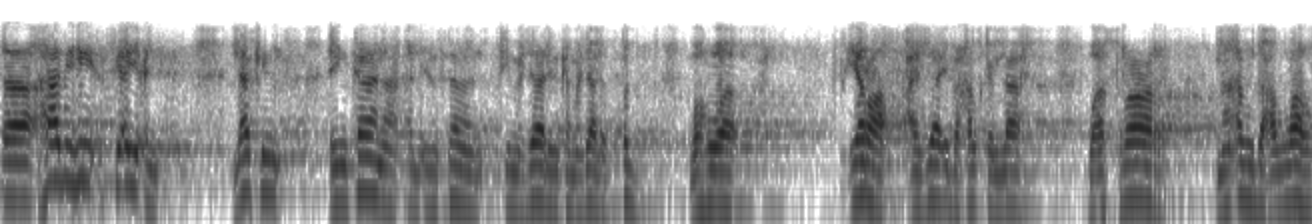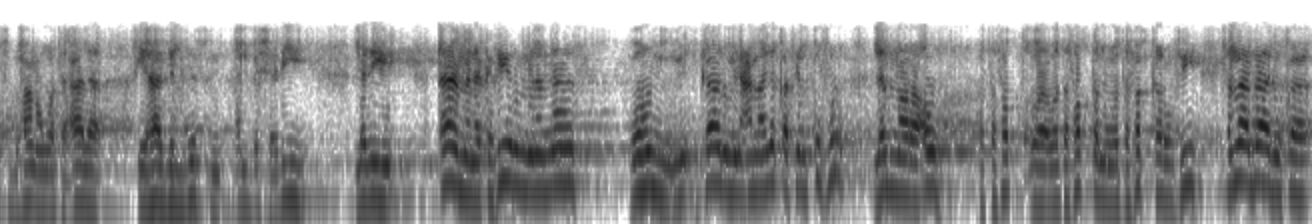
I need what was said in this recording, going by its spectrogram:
فهذه في أي علم. لكن إن كان الإنسان في مجال كمجال الطب وهو يرى عجائب خلق الله وأسرار ما أبدع الله سبحانه وتعالى في هذا الجسم البشري الذي آمن كثير من الناس وهم كانوا من عمالقة الكفر لما رأوه وتفطنوا وتفكروا فيه. فما بالك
